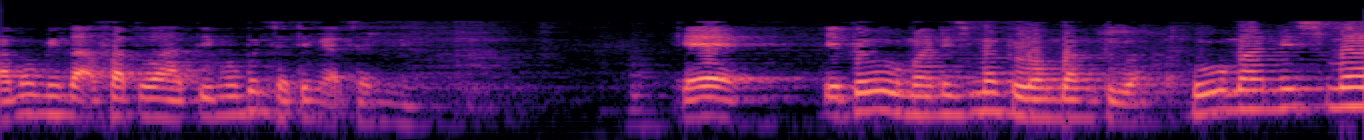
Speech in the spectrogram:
Kamu minta fatwa hatimu pun jadi nggak jernih. Oke Itu humanisme gelombang dua. Humanisme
